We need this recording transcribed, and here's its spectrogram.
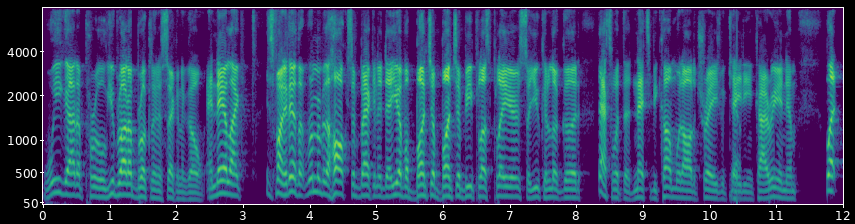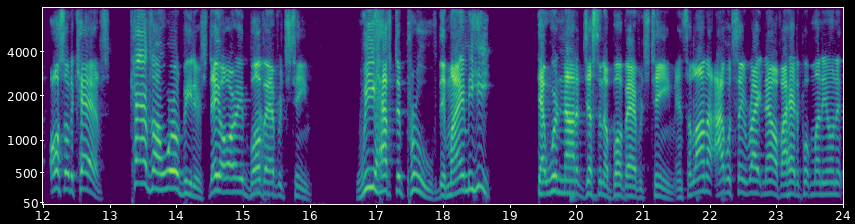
We got to prove. You brought up Brooklyn a second ago, and they're like, it's funny. They're the, remember the Hawks of back in the day. You have a bunch of bunch of B plus players, so you can look good. That's what the Nets become with all the trades with Katie and Kyrie and them. But also the Cavs. Cavs aren't world beaters. They are a above average team. We have to prove the Miami Heat that we're not just an above average team. And Solana, I would say right now, if I had to put money on it,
